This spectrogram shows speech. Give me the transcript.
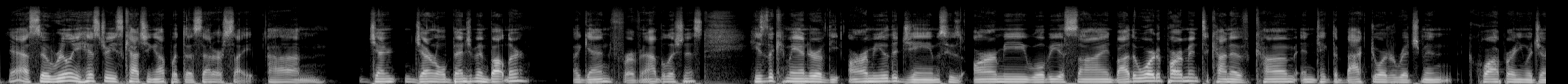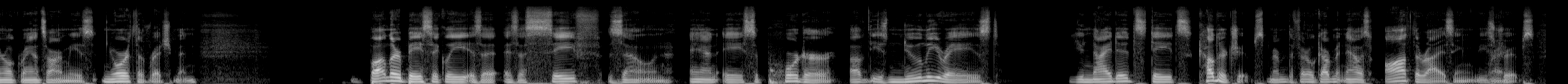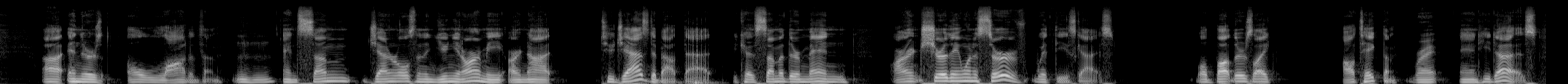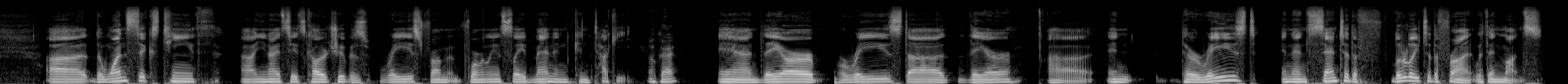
Yeah, so really history is catching up with us at our site. Um, Gen- General Benjamin Butler, again, fervent abolitionist, he's the commander of the Army of the James, whose army will be assigned by the War Department to kind of come and take the back door to Richmond, cooperating with General Grant's armies north of Richmond. Butler basically is a is a safe zone and a supporter of these newly raised United States color troops. Remember, the federal government now is authorizing these Right. troops, uh, and there's a lot of them. Mm-hmm. And some generals in the Union Army are not too jazzed about that because some of their men aren't sure they want to serve with these guys. Well, Butler's like, I'll take them Right. and he does. Uh, the 116th uh, United States Color Troop is raised from formerly enslaved men in Kentucky, Okay. And they are raised uh, there, uh, and they're raised and then sent to the literally to the front within months.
